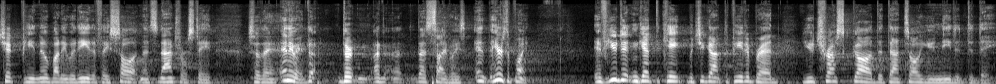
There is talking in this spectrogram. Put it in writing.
chickpea nobody would eat if they saw it in its natural state. So they, anyway, uh, uh, that's sideways. And here's the point if you didn't get the cake, but you got the pita bread, you trust God that that's all you needed today.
